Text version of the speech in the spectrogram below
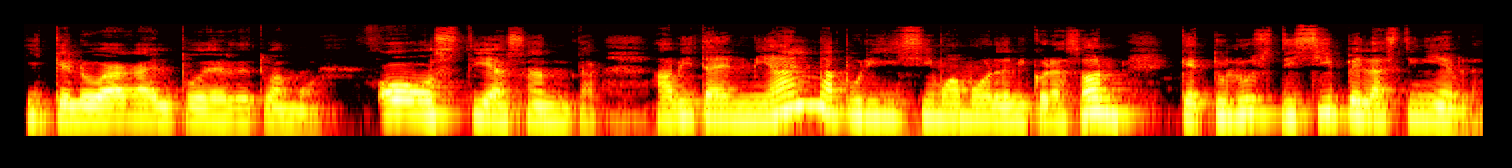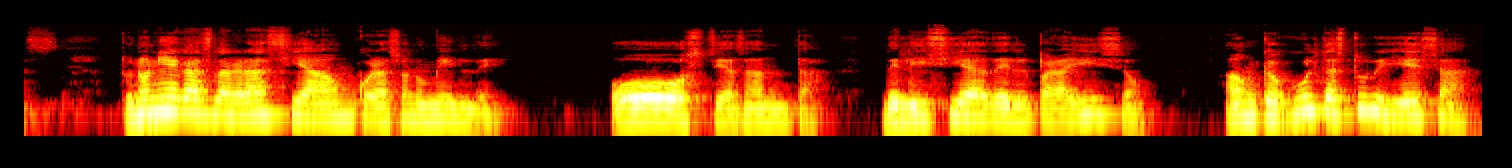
y que lo haga el poder de tu amor. Hostia santa, habita en mi alma purísimo amor de mi corazón, que tu luz disipe las tinieblas. Tú no niegas la gracia a un corazón humilde. Hostia santa, delicia del paraíso, aunque ocultas tu belleza,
